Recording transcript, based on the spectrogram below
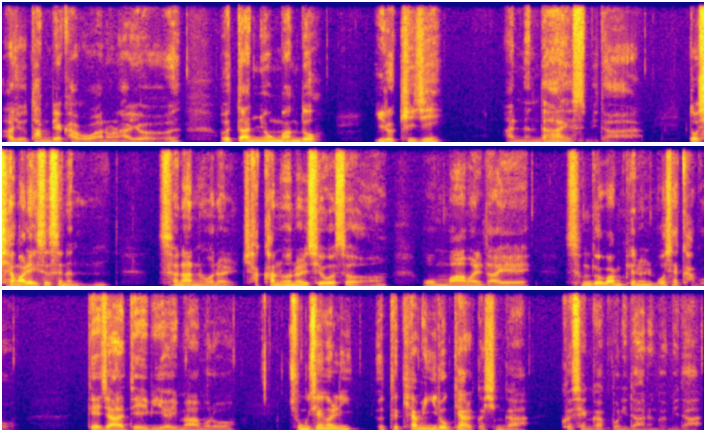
아주 담백하고 안온하여 어떠한 욕망도 일으키지 않는다 하였습니다. 또 생활에 있어서는 선한 원을 착한 원을 세워서 온 마음을 다해 성교 방편을 모색하고 대자 대비의 마음으로 중생을 어떻게 하면 이롭게 할 것인가 그 생각뿐이다 하는 겁니다.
